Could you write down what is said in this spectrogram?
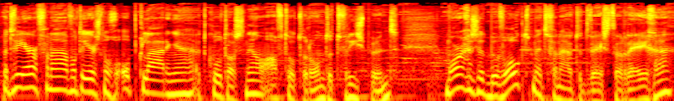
Het weer, vanavond eerst nog opklaringen. Het koelt al snel af tot rond het vriespunt. Morgen is het bewolkt met vanuit het westen regen.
